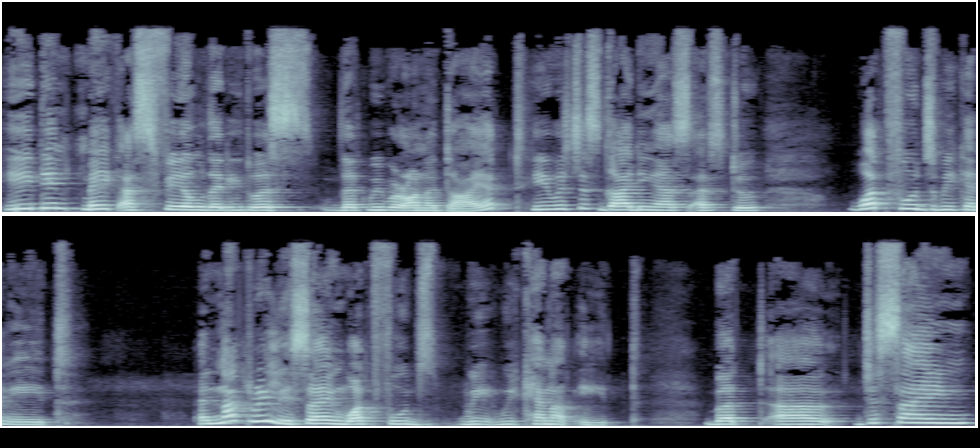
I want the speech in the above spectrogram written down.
He didn't make us feel that it was that we were on a diet. He was just guiding us as to what foods we can eat, and not really saying what foods we, we cannot eat, but uh, just saying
